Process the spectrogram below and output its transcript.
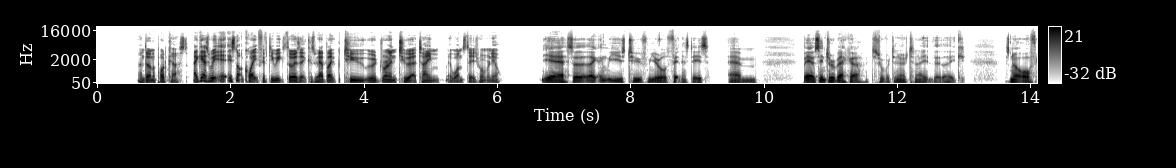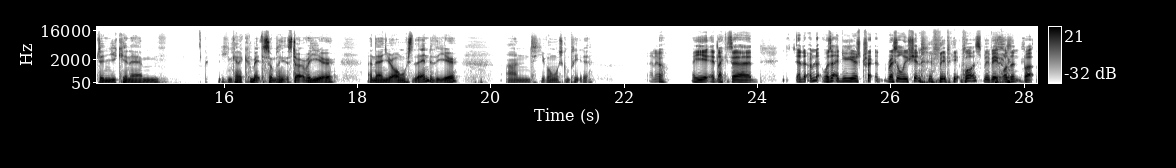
and done a podcast. I guess we it's not quite 50 weeks though, is it? Because we had like two we were running two at a time at one stage, weren't we, Neil? Yeah, so I think we used two from your old fitness days. Um, but yeah, I was saying to Rebecca just over dinner tonight that like it's not often you can um, you can kind of commit to something at the start of a year, and then you're almost at the end of the year, and you've almost completed it. I know. A like it's a, was it a New Year's tre- resolution? maybe it was, maybe it wasn't, but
